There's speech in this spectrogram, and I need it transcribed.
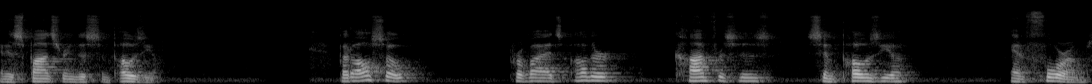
and is sponsoring this symposium, but also provides other conferences, symposia, and forums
